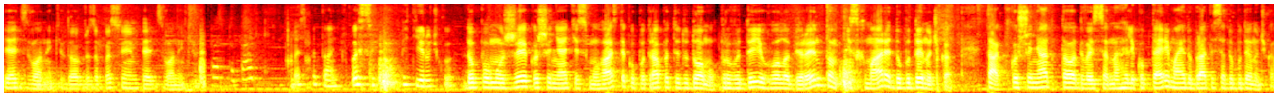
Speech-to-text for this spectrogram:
П'ять дзвоників. Добре, записуємо п'ять дзвоників. Просто так. Без питань. Вписуй п'ятірочку. Допоможи кошеняті смугастику потрапити додому. Проведи його лабіринтом із хмари до будиночка. Так, кошенято, дивися, на гелікоптері має добратися до будиночка.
